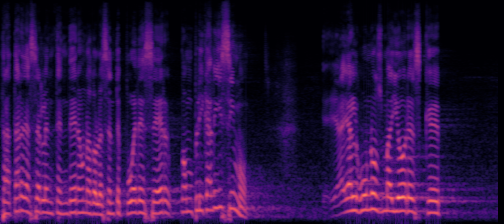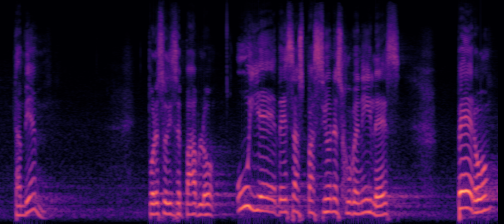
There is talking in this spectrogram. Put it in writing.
Tratar de hacerle entender a un adolescente puede ser complicadísimo. Hay algunos mayores que también. Por eso dice Pablo, huye de esas pasiones juveniles, pero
